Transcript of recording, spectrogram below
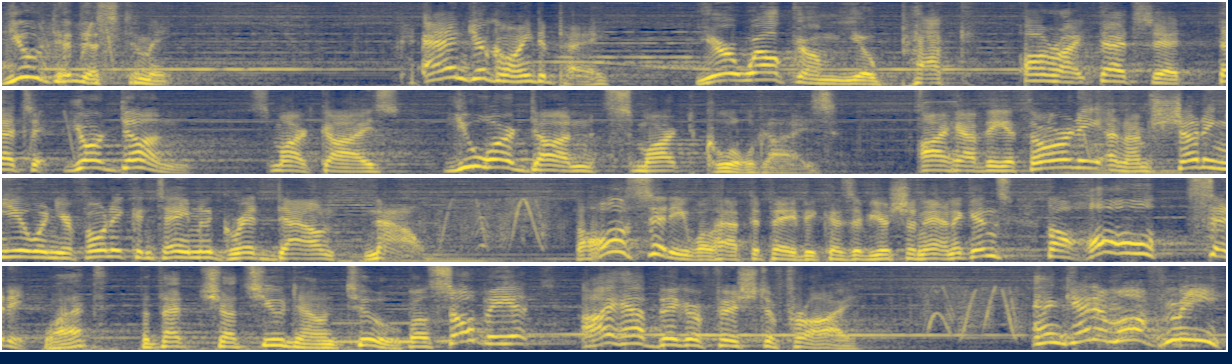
You did this to me. And you're going to pay. You're welcome, you peck. All right, that's it. That's it. You're done, smart guys. You are done, smart, cool guys. I have the authority, and I'm shutting you and your phony containment grid down now. The whole city will have to pay because of your shenanigans. The whole city. What? But that shuts you down, too. Well, so be it. I have bigger fish to fry. And get him off me!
